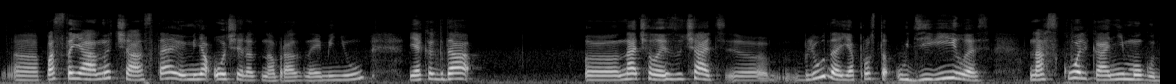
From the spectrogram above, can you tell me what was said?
э, постоянно, часто, и у меня очень разнообразное меню. Я когда э, начала изучать блюда, я просто удивилась, насколько они могут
